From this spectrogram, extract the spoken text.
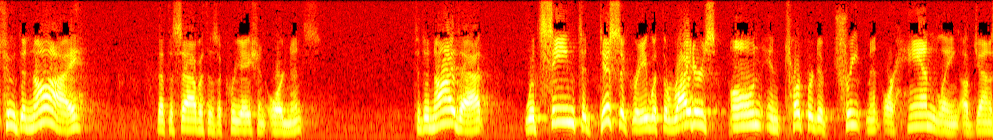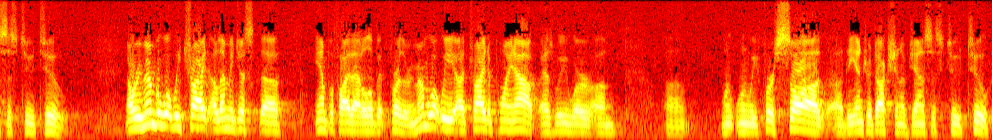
to deny that the Sabbath is a creation ordinance, to deny that would seem to disagree with the writer's own interpretive treatment or handling of Genesis 2 2. Now, remember what we tried, uh, let me just uh, amplify that a little bit further. Remember what we uh, tried to point out as we were, um, uh, when, when, we first saw uh, the introduction of Genesis 2 2.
